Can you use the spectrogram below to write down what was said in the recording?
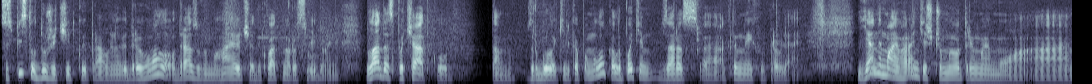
Суспільство дуже чітко і правильно відреагувало, одразу вимагаючи адекватного розслідування. Влада спочатку там зробила кілька помилок, але потім зараз е, активно їх виправляє. Я не маю гарантії, що ми отримаємо е,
